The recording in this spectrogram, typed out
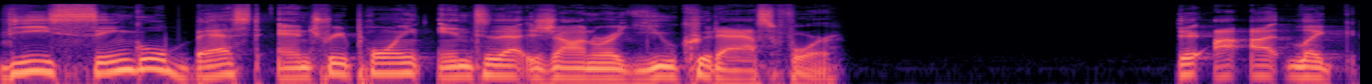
the single best entry point into that genre you could ask for. There, I, I like.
